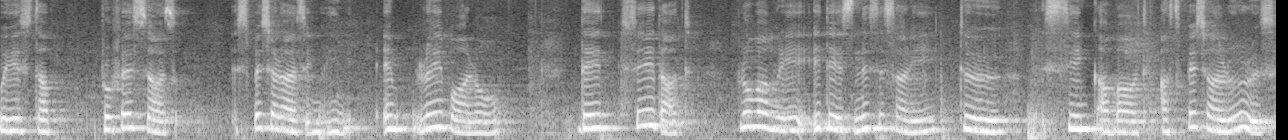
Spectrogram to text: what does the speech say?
with the professors specializing in labor law, they say that probably it is necessary to think about a special rules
